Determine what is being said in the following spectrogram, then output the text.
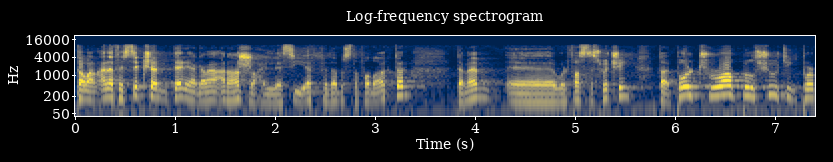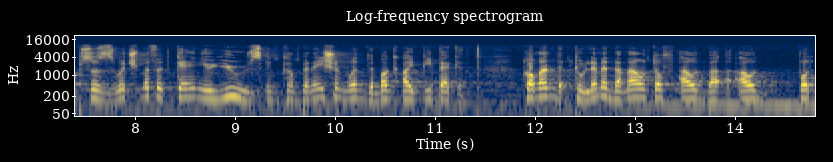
طبعا أنا في ال section الثاني يا جماعة أنا هشرح ال CEF ده باستفاضة أكتر. تمام؟ آه وال fast switching طيب for troubleshooting purposes which method can you use in combination with debug IP packet? Command to limit the amount of out output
